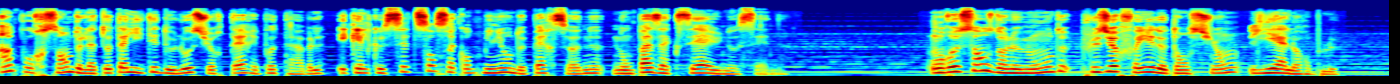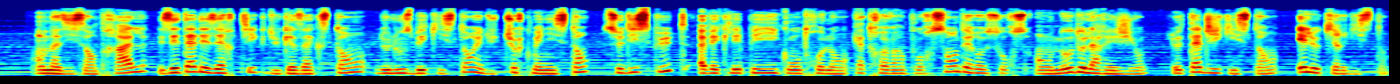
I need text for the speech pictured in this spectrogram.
1% de la totalité de l'eau sur Terre est potable et quelques 750 millions de personnes n'ont pas accès à une eau saine. On recense dans le monde plusieurs foyers de tension liés à l'or bleu. En Asie centrale, les États désertiques du Kazakhstan, de l'Ouzbékistan et du Turkménistan se disputent avec les pays contrôlant 80% des ressources en eau de la région, le Tadjikistan et le Kyrgyzstan.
